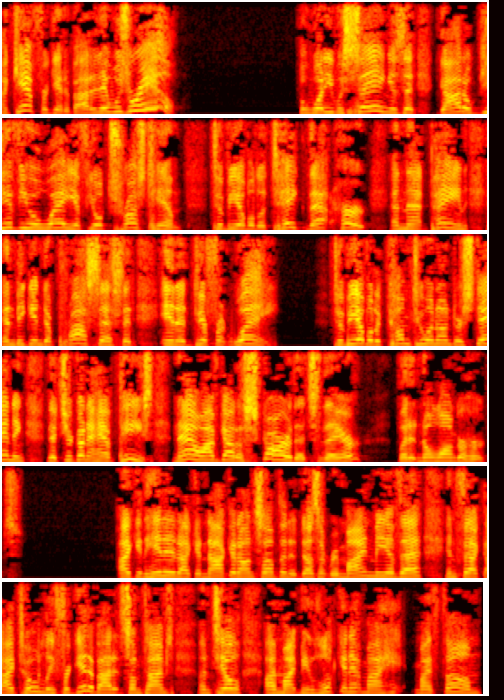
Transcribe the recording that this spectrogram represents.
I can't forget about it. It was real. But what he was saying is that God will give you a way if you'll trust him to be able to take that hurt and that pain and begin to process it in a different way. To be able to come to an understanding that you're going to have peace. Now I've got a scar that's there, but it no longer hurts. I can hit it, I can knock it on something, it doesn't remind me of that. In fact, I totally forget about it sometimes until I might be looking at my, my thumb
